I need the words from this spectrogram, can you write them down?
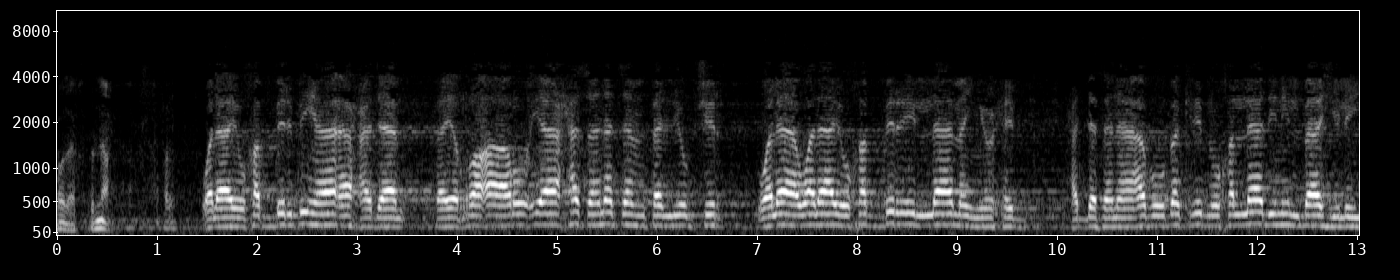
ولا يخبر نعم. ولا يخبر بها أحدا. فإن رأى رؤيا حسنة فليبشر. ولا ولا يخبر إلا من يحب. حدثنا أبو بكر بن خلاد الباهلي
